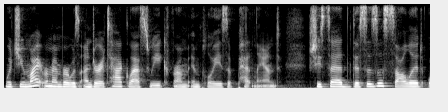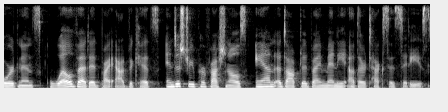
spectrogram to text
which you might remember was under attack last week from employees of Petland. She said this is a solid ordinance, well vetted by advocates, industry professionals, and adopted by many other Texas cities.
